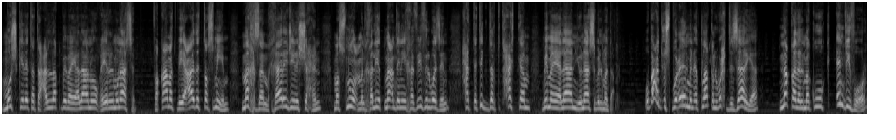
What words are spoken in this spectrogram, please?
مشكلة تتعلق بميلانه غير المناسب. فقامت بإعادة تصميم مخزن خارجي للشحن مصنوع من خليط معدني خفيف الوزن حتى تقدر تتحكم بميلان يناسب المدار. وبعد أسبوعين من إطلاق الوحدة زاريا نقل المكوك إنديفور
